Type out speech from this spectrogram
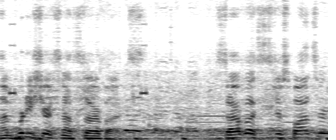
I'm pretty sure it's not Starbucks. Starbucks is your sponsor?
